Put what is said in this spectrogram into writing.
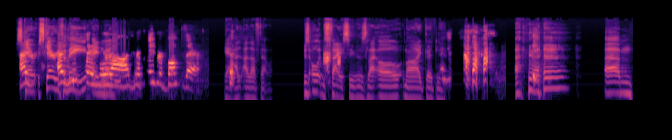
scary scary As for me. say, your, uh, your favorite bump there. yeah, I, I love that one. Because Orton's face, he was like, "Oh my goodness." um,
